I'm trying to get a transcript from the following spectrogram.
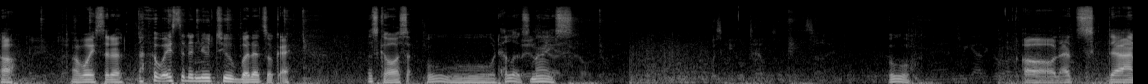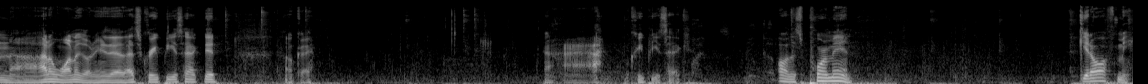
Oh, I wasted a I wasted a noob tube, but that's okay. Let's go. Ooh, that looks nice. Whiskey Hotel's on the inside. Ooh. Oh, that's uh, nah. I don't want to go near there. That's creepy as heck, dude. Okay. Ah, creepy as heck. Oh, this poor man. Get off me.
